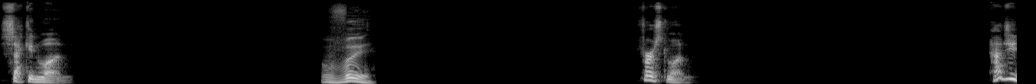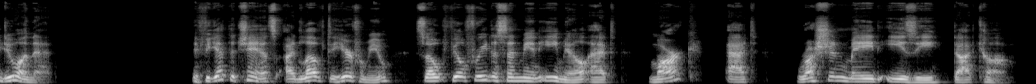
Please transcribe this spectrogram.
second one. Вы. First one. How'd you do on that? If you get the chance, I'd love to hear from you, so feel free to send me an email at mark at russianmadeeasy.com.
